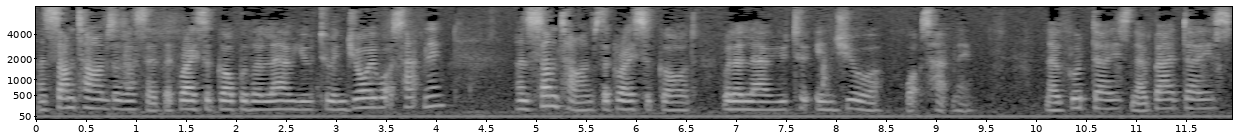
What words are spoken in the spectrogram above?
And sometimes, as I said, the grace of God will allow you to enjoy what's happening, and sometimes the grace of God will allow you to endure what's happening. No good days, no bad days,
